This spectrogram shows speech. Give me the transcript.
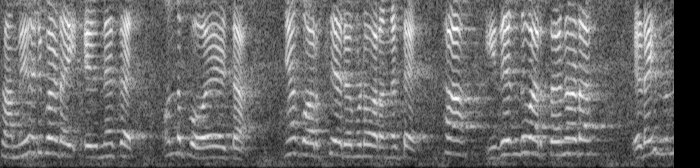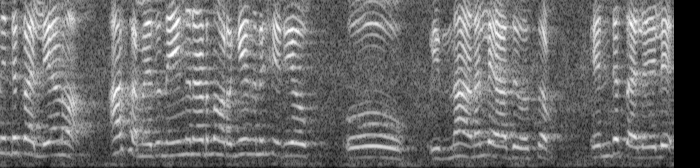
സമയം ഒരുപാടായി. എഴുന്നേക്കാൻ. ഒന്ന് പോയേട്ടാ. ഞാൻ കുറച്ച് നേരം കൂടെ ഉറങ്ങട്ടെ. ഹാ ഇതെന്ത് വർത്താനോടാ? എടാ ഇന്ന് നിന്റെ കല്യാണമാ. ആ സമയത്ത് നീ ഇങ്ങനെ നടന്ന് ഉറങ്ങി അങ്ങനെ ശരിയാവും? ഓ ഇന്നാണല്ലേ ആ ദിവസം. എന്റെ തലയിൽ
